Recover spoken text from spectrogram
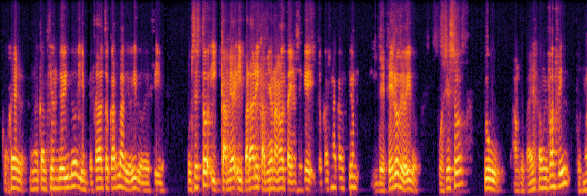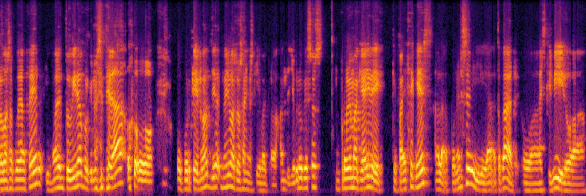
coger una canción de oído y empezar a tocarla de oído, decir, pues esto y cambiar y parar y cambiar una nota y no sé qué, y tocas una canción de cero de oído. Pues eso, tú, aunque parezca muy fácil, pues no lo vas a poder hacer igual en tu vida porque no se te da o, o porque no, no llevas los años que llevas trabajando. Yo creo que eso es un problema que hay de que parece que es ala, ponerse y a tocar o a escribir o a,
